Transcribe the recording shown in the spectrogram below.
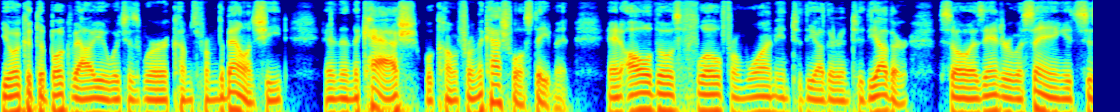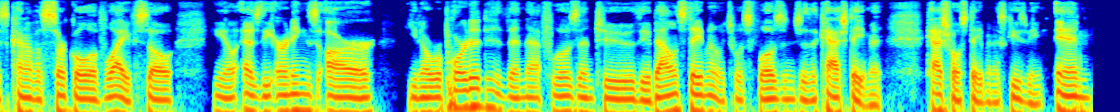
You look at the book value, which is where it comes from the balance sheet. And then the cash will come from the cash flow statement. And all of those flow from one into the other into the other. So as Andrew was saying, it's just kind of a circle of life. So, you know, as the earnings are you know, reported, then that flows into the balance statement, which was flows into the cash statement, cash flow statement, excuse me. And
